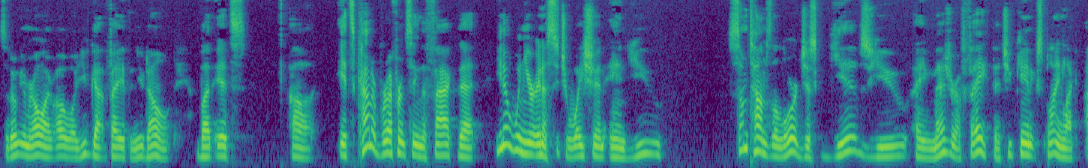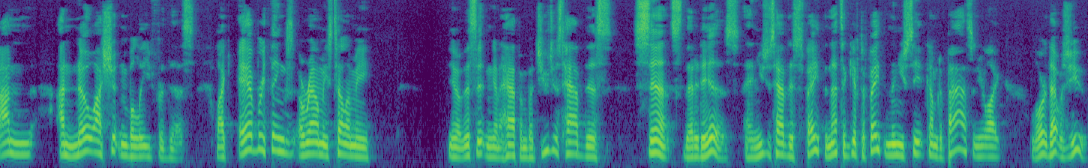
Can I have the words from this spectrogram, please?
So don't get me wrong, like, oh, well, you've got faith and you don't. But it's, uh, it's kind of referencing the fact that, you know, when you're in a situation and you, sometimes the Lord just gives you a measure of faith that you can't explain. Like, I, I know I shouldn't believe for this. Like, everything's around me is telling me, you know, this isn't going to happen, but you just have this sense that it is. And you just have this faith, and that's a gift of faith. And then you see it come to pass, and you're like, Lord, that was you.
